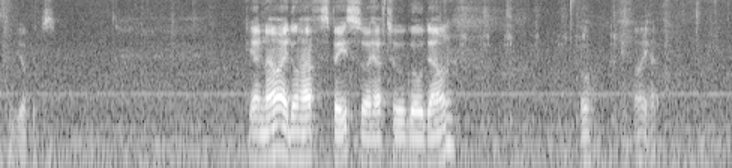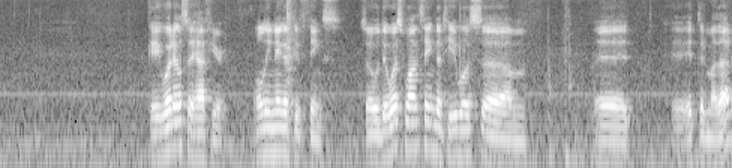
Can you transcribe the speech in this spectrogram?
to the OpEx. Yeah, now I don't have space, so I have to go down. Oh, I have. Okay, what else I have here? Only negative things. So there was one thing that he was um, uh, Eter Madar,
